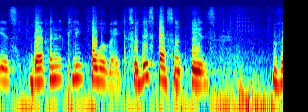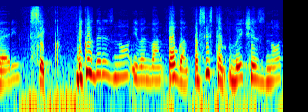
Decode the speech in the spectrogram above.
is definitely overweight. So this person is very sick because there is no even one organ or system which is not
